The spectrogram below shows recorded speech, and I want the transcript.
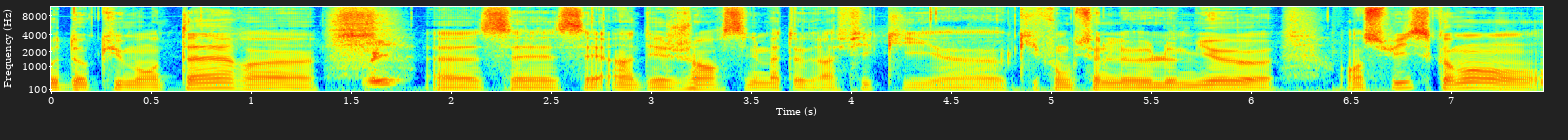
au documentaire. Euh, Oui. euh, c'est un des genres cinématographiques qui, qui fonctionne le, le mieux en Suisse. Comment on,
